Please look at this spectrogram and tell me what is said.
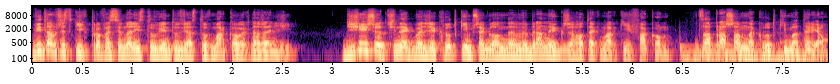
Witam wszystkich profesjonalistów i entuzjastów markowych narzędzi. Dzisiejszy odcinek będzie krótkim przeglądem wybranych grzechotek marki Facom. Zapraszam na krótki materiał.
